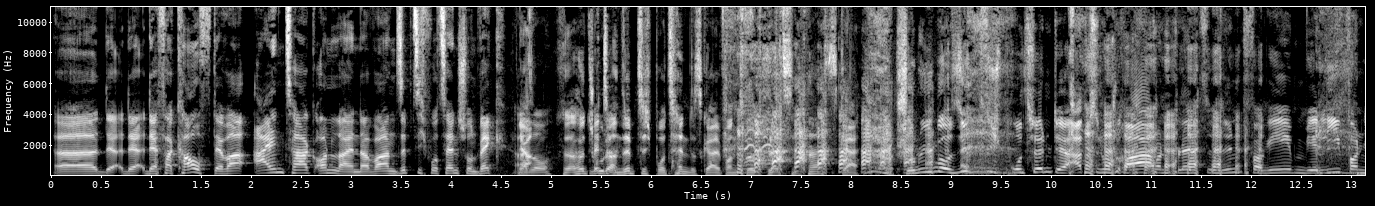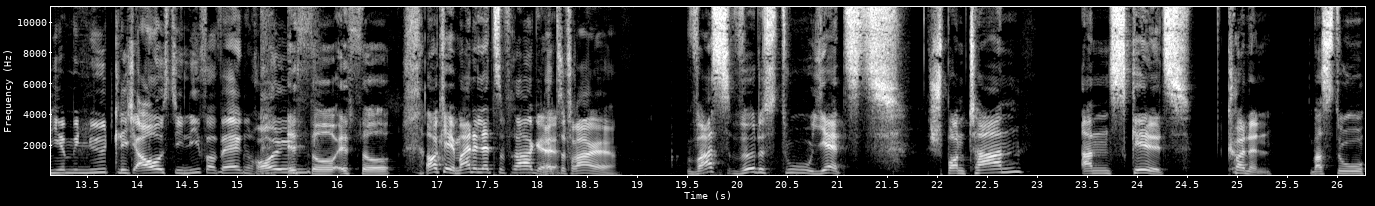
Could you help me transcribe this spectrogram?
Äh, der, der, der Verkauf, der war einen Tag online, da waren 70% schon weg. Also, ja, hört sich gut an. 70 Prozent ist geil von 12 Plätzen. Das ist geil. Schon über 70 Prozent der absolut raren Plätze sind vergeben. Wir liefern hier minütlich aus. Die Lieferwägen rollen. Ist so, ist so. Okay, meine letzte Frage. Letzte Frage. Was würdest du jetzt spontan an Skills können? Was du,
